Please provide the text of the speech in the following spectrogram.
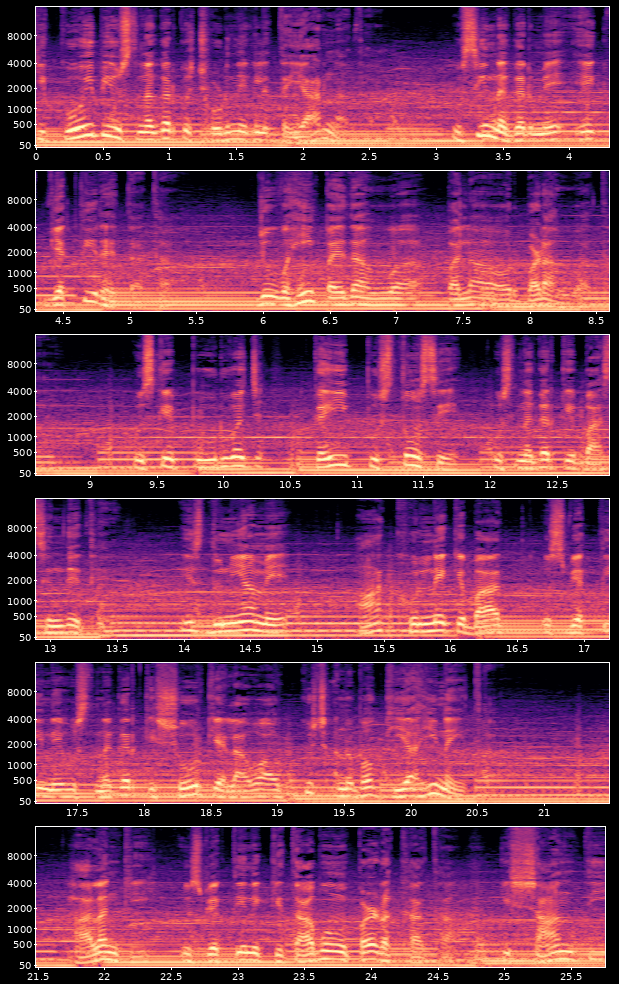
कि कोई भी उस नगर को छोड़ने के लिए तैयार न था। उसी नगर में एक व्यक्ति रहता था, जो वहीं पैदा हुआ, पला और बड़ा हुआ था। उसके पूर्वज कई पुस्तों से उस नगर के बासिंदे थे। इस दुनिया में आँख खुलने के बाद उस व्यक्ति ने उस नगर के शोर के अलावा और कुछ अनुभव किया ही नहीं था। हालाँकि उस व्यक्ति ने किताबों में पढ़ रखा था कि शांति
